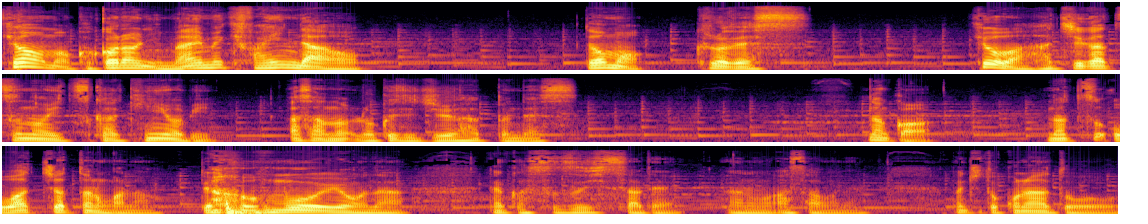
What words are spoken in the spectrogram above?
今日も心に前向きファインダーを。どうも黒です。今日は8月の5日金曜日朝の6時18分です。なんか夏終わっちゃったのかな？って思うようななんか涼しさであの朝はね、まあ、ちょっとこの後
